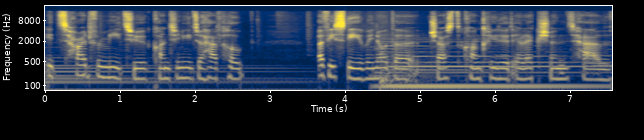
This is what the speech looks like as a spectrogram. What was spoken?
it's hard for me to continue to have hope. Obviously, we know the just concluded elections have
